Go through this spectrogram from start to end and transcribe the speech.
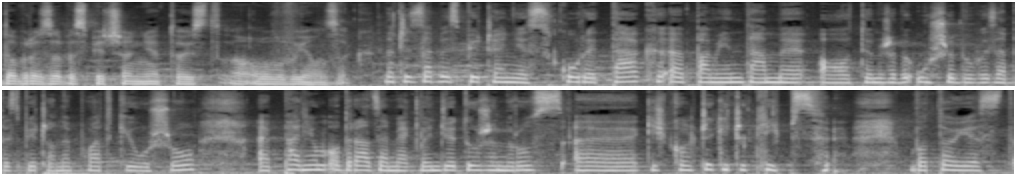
dobre zabezpieczenie to jest obowiązek. Znaczy zabezpieczenie skóry, tak. E, pamiętamy o tym, żeby uszy były zabezpieczone, płatki uszu. E, paniom odradzam, jak będzie duży mróz, jakieś kolczyki czy klipsy, bo to jest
